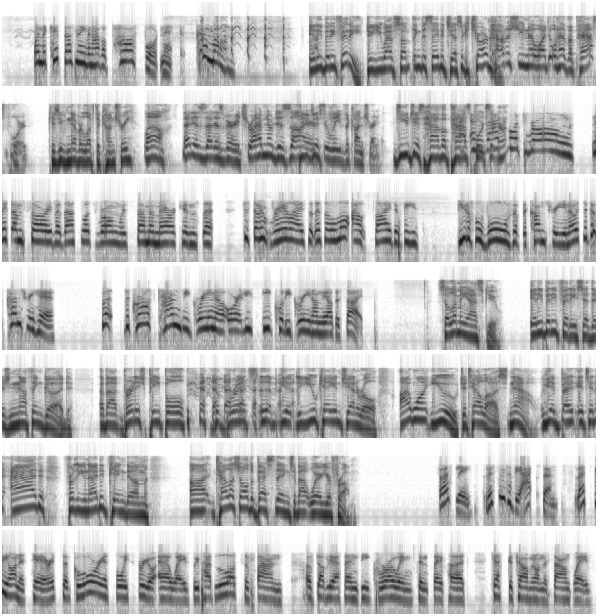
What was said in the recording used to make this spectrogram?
when the kid doesn't even have a passport, Nick. Come on. Itty Bitty Fitty, do you have something to say to Jessica Charman? How does she know I don't have a passport? Because you've never left the country? Well, that is that is very true. I have no desire just- to leave the country. Do you just have a and passport sitting that's around? what's wrong. Nick, I'm sorry, but that's what's wrong with some Americans that just don't realize that there's a lot outside of these beautiful walls of the country. You know, it's a good country here. But the grass can be greener or at least equally green on the other side. So let me ask you. Itty Bitty Fitty said there's nothing good about British people, the Brits, the, the UK in general. I want you to tell us now. It's an ad for the United Kingdom. Uh, tell us all the best things about where you're from. Firstly, listen to the accents. Let's be honest here. It's a glorious voice through your airwaves. We've had lots of fans of WFNZ growing since they've heard Jessica Charman on the sound waves.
